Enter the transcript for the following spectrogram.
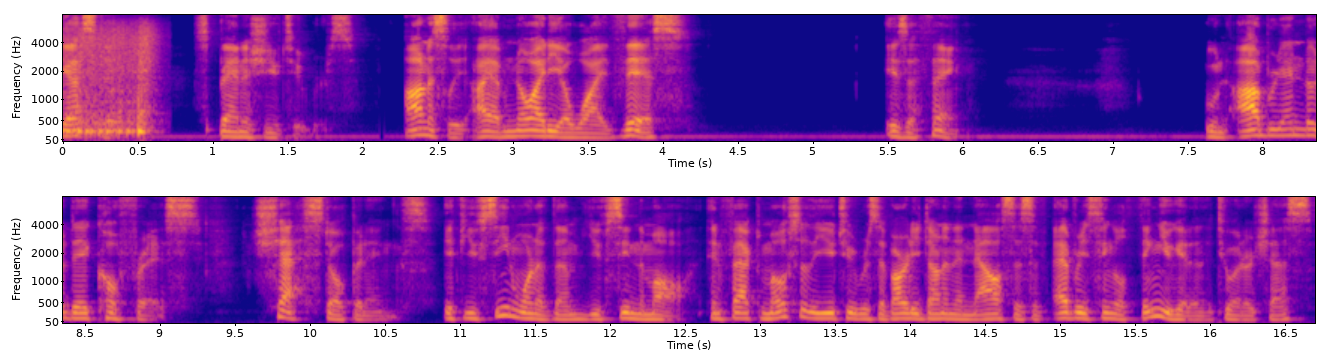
guessed it, Spanish YouTubers. Honestly, I have no idea why this is a thing. Un abriendo de cofres, chest openings. If you've seen one of them, you've seen them all. In fact, most of the YouTubers have already done an analysis of every single thing you get in the 200 chests,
